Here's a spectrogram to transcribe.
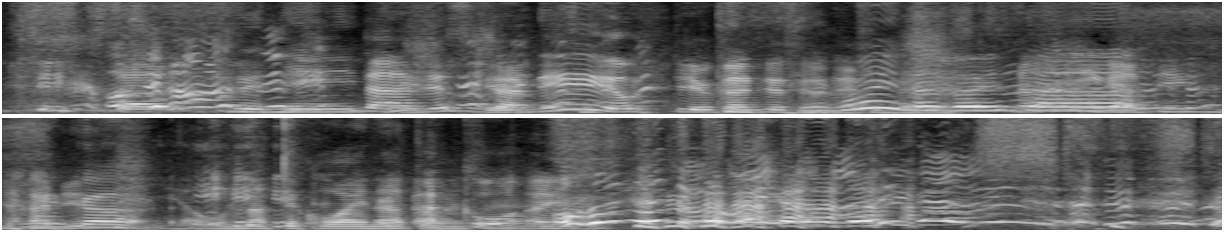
「幸せティに」ンダーですじゃねえよっていう感じですよね。すごいな土井さん。何がティンダーですなんかいや女って怖いなと思いました、ね、怖い。すごいで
